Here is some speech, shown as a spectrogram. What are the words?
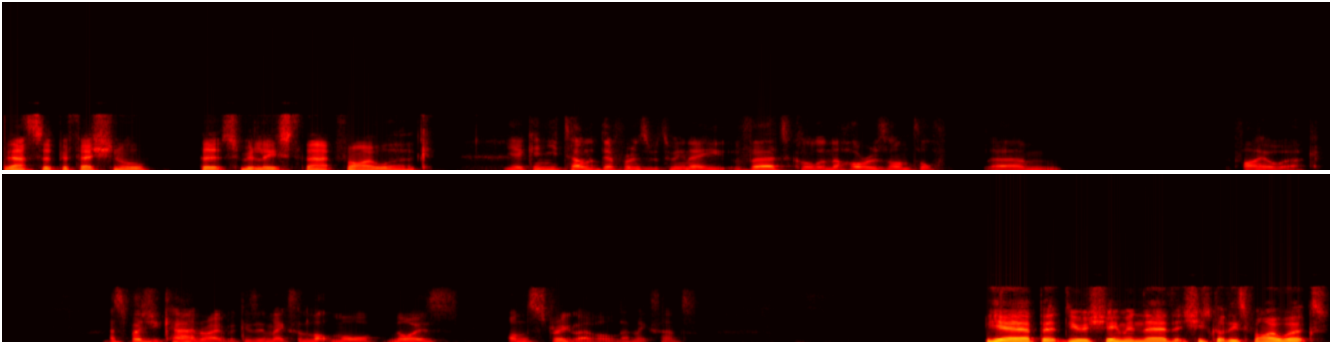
that's a professional that's released that firework. Yeah, can you tell the difference between a vertical and a horizontal um, firework? I suppose you can, right? Because it makes a lot more noise on street level. That makes sense. Yeah, but you're assuming there that she's got these fireworks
